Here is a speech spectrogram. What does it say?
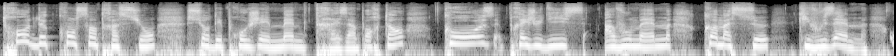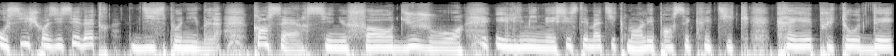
trop de concentration sur des projets même très importants cause préjudice à vous-même comme à ceux qui vous aiment. Aussi choisissez d'être disponible. Cancer, signe fort du jour. Éliminez systématiquement les pensées critiques. Créez plutôt des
